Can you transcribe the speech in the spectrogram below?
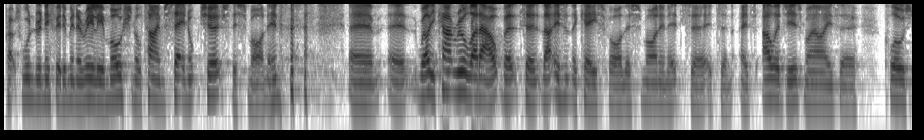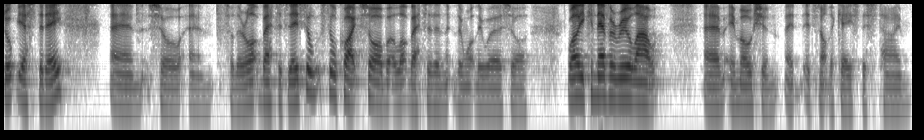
perhaps wondering if it had been a really emotional time setting up church this morning. um, uh, well, you can't rule that out, but uh, that isn't the case for this morning. It's uh, it's an it's allergies. My eyes uh, closed up yesterday, um, so um, so they're a lot better today. Still still quite sore, but a lot better than than what they were. So, well, you can never rule out um, emotion. It, it's not the case this time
